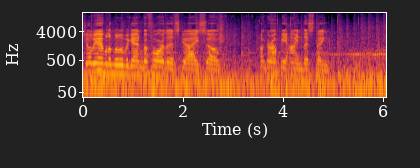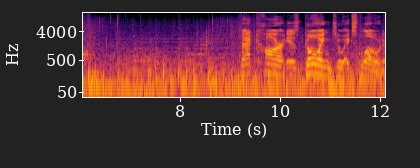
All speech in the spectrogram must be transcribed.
She'll be able to move again before this guy, so hunker up behind this thing. That car is going to explode.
